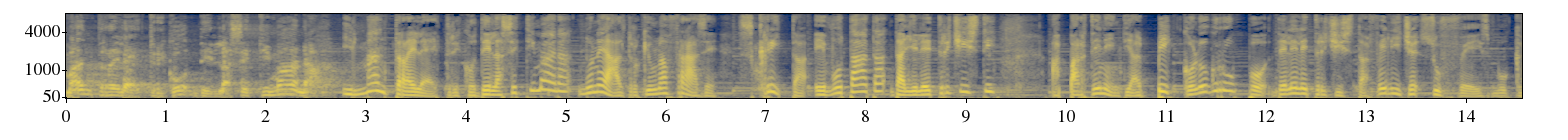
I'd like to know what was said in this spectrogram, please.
Mantra elettrico della settimana. Il mantra elettrico della settimana non è altro che una frase scritta e votata dagli elettricisti appartenenti al piccolo gruppo dell'elettricista felice su Facebook.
